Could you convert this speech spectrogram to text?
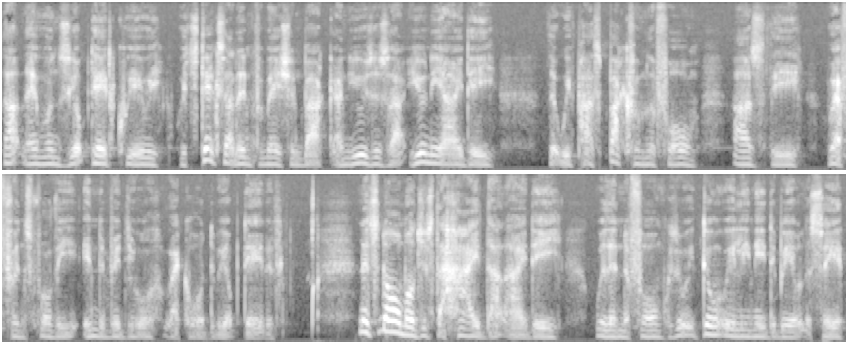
that then runs the update query, which takes that information back and uses that uni ID that we pass back from the form as the reference for the individual record to be updated. And it's normal just to hide that ID within the form because we don't really need to be able to see it.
